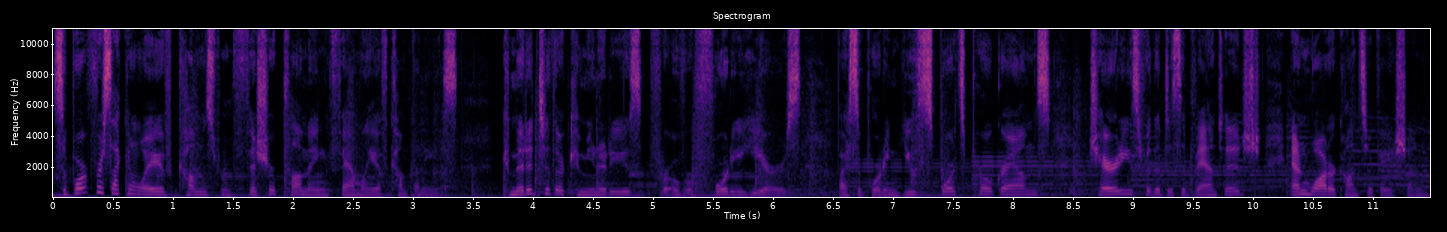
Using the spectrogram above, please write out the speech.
Support for Second Wave comes from Fischer Plumbing family of companies, committed to their communities for over 40 years by supporting youth sports programs, charities for the disadvantaged, and water conservation.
